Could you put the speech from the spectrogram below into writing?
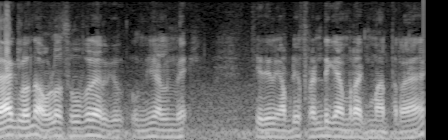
பேக்கில் வந்து அவ்வளோ சூப்பராக இருக்குது உண்மையாலுமே. சரி அப்படியே ஃப்ரண்ட் கேமராவுக்கு மாற்றுறேன்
